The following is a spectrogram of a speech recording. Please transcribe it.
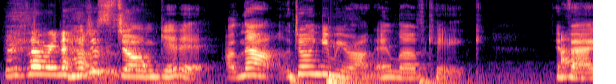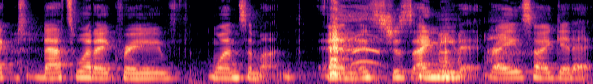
There's nowhere to You just don't get it. Now, don't get me wrong. I love cake. In fact, that's what I crave once a month, and it's just I need it, right? So I get it.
